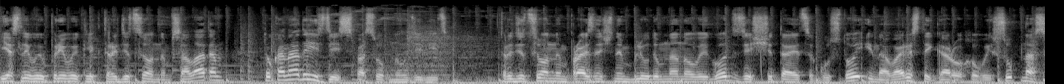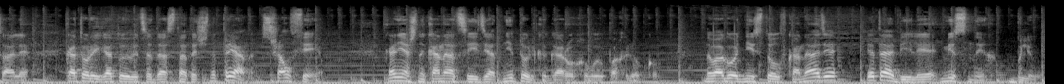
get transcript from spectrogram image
Если вы привыкли к традиционным салатам, то Канада и здесь способна удивить. Традиционным праздничным блюдом на Новый год здесь считается густой и наваристый гороховый суп на сале, который готовится достаточно пряным, с шалфеем – Конечно, канадцы едят не только гороховую похлебку. Новогодний стол в Канаде – это обилие мясных блюд.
